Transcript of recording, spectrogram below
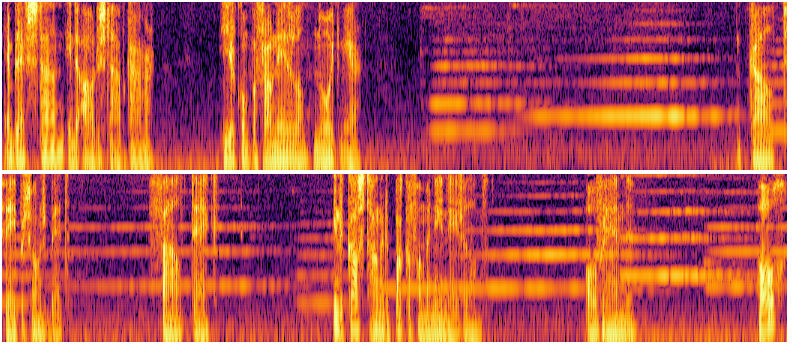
en blijft staan in de oude slaapkamer. Hier komt mevrouw Nederland nooit meer. Een kaal tweepersoonsbed. Vaal tijk. In de kast hangen de pakken van meneer Nederland. Overhemden. Hoog,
